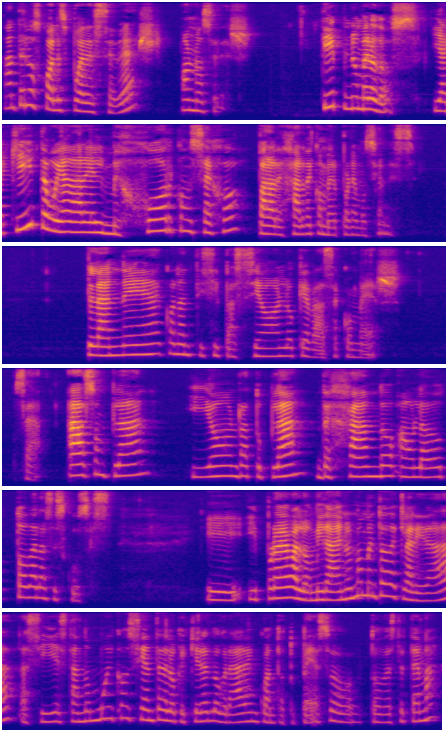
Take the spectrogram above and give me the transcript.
ante los cuales puedes ceder o no ceder. Tip número 2. Y aquí te voy a dar el mejor consejo para dejar de comer por emociones. Planea con anticipación lo que vas a comer. O sea, haz un plan y honra tu plan dejando a un lado todas las excusas. Y, pruébalo. Mira, en un momento de claridad, así, estando muy consciente de lo que quieres lograr en cuanto a tu peso, todo este tema,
